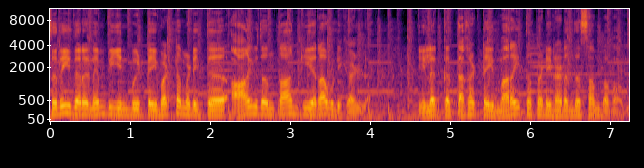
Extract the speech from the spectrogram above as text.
ஸ்ரீதரன் எம்பியின் வீட்டை வட்டமடித்த ஆயுதம் தாங்கிய ரவுடிகள். இலக்க தகட்டை மறைத்தபடி நடந்த சம்பவம்.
